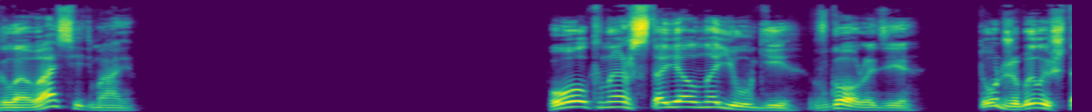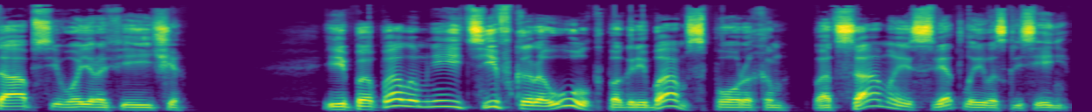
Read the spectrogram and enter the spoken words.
Глава седьмая Полк наш стоял на юге, в городе. Тут же был и штаб всего Ерофеича. И попало мне идти в караул к погребам с порохом под самое светлое воскресенье.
